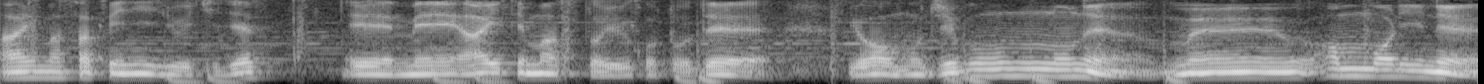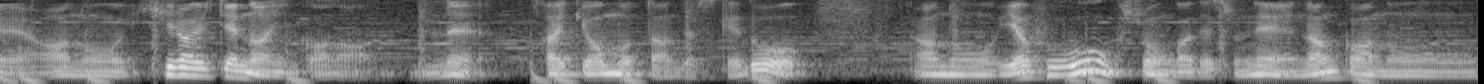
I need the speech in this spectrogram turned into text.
はい、まさぴ21です、えー目開いてますということでいやもう自分のね目あんまりねあの開いてないんかなね最近思ったんですけどあのヤフーオークションがですねなんかあの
